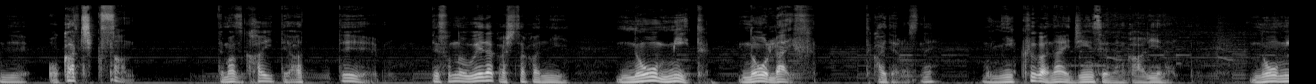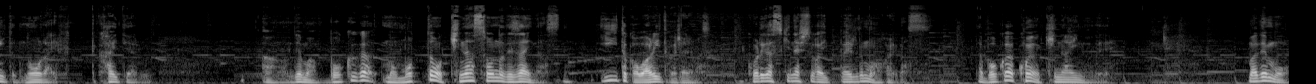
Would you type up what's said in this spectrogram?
で「岡畜産」ってまず書いてあってでその上だか下かに「No meat no life」って書いてあるんですね。もう肉がない人生なんかありえない「No meat no life」って書いてある。あのでまあ僕がもう最も着なそうなデザインなんですね。いいとか悪いとかじゃありません。これが好きな人がいっぱいいるのも分かります。僕はこういうの着ないので。まあでも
